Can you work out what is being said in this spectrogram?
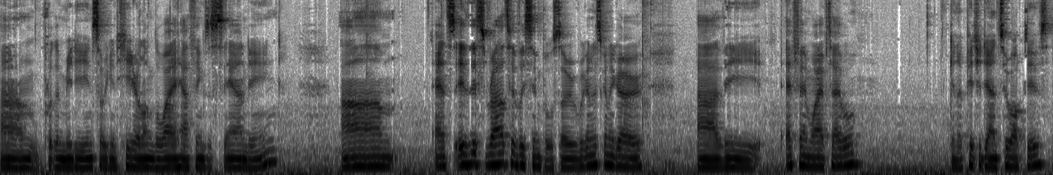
Um, put the MIDI in so we can hear along the way how things are sounding. Um, and it's, it's relatively simple. So we're just going to go uh, the FM wavetable. Going to pitch it down two octaves.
